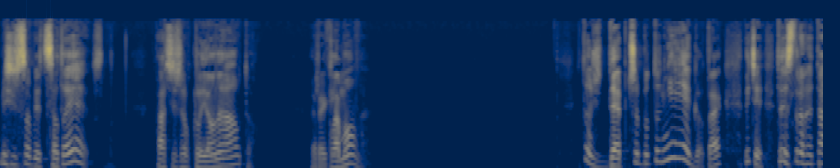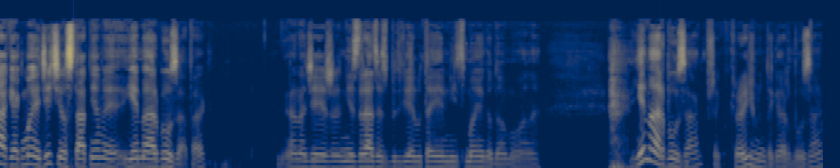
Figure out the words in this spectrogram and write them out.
Myślisz sobie, co to jest? Patrzysz, obklejone auto, reklamowe. Ktoś depcze, bo to nie jego, tak? Wiecie, to jest trochę tak, jak moje dzieci ostatnio, my jemy arbuza, tak? Mam nadzieję, że nie zdradzę zbyt wielu tajemnic mojego domu, ale Jemy arbuza, przekroiliśmy tego arbuza.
